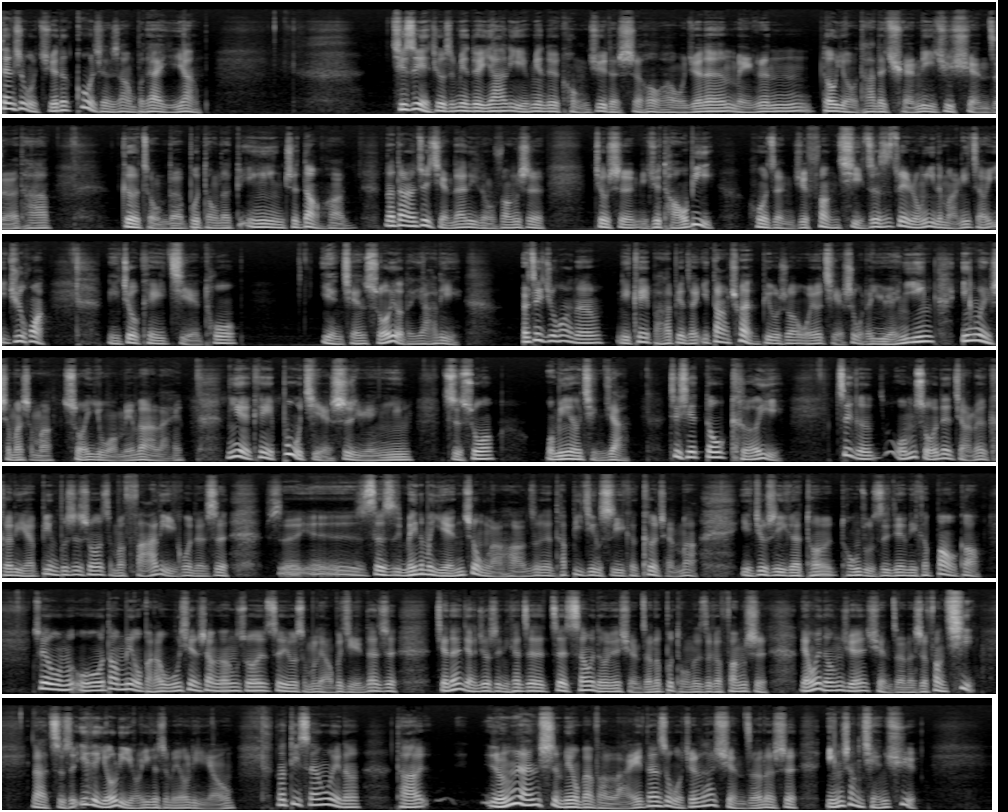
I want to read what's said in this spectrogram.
但是我觉得过程上不太一样，其实也就是面对压力、面对恐惧的时候啊，我觉得每个人都有他的权利去选择他。各种的不同的应应之道哈，那当然最简单的一种方式就是你去逃避或者你去放弃，这是最容易的嘛。你只要一句话，你就可以解脱眼前所有的压力。而这句话呢，你可以把它变成一大串，比如说我有解释我的原因，因为什么什么，所以我没办法来。你也可以不解释原因，只说我明天有请假，这些都可以。这个我们所谓的讲那个科理啊，并不是说什么法理或者是是呃，这是没那么严重了哈。这个它毕竟是一个课程嘛，也就是一个同同组之间的一个报告，所以我们我倒没有把它无限上纲，说这有什么了不起。但是简单讲就是，你看这这三位同学选择了不同的这个方式，两位同学选择的是放弃，那只是一个有理由，一个是没有理由。那第三位呢，他。仍然是没有办法来，但是我觉得他选择的是迎上前去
